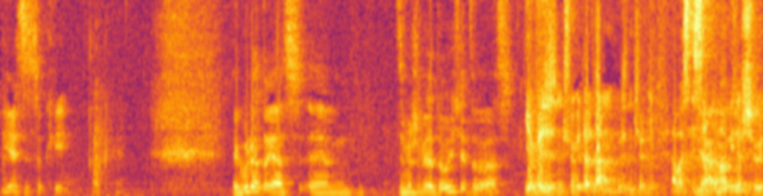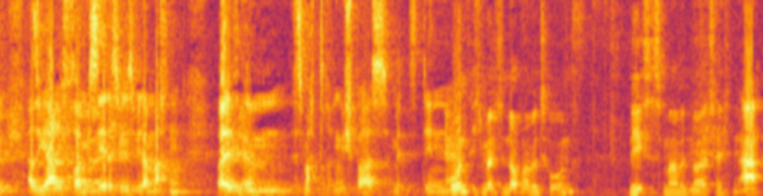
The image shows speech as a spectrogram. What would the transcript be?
Nee, das ist okay. Okay. Ja, gut, Andreas. Ähm, sind wir schon wieder durch jetzt, oder was? Ja, wir sind schon wieder lang. Wir sind schon, aber es ist Ja. auch immer wieder schön. Also ja, ich freue mich sehr, dass wir das wieder machen, weil Ja. ähm, es macht doch irgendwie Spaß mit den. Und ich möchte nochmal betonen: nächstes Mal mit neuer Technik. Ah,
